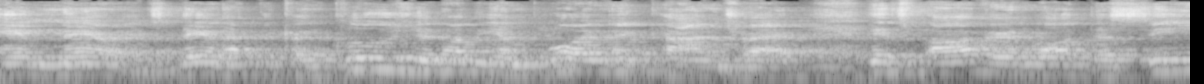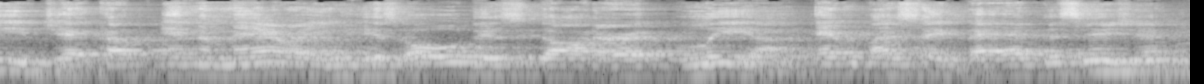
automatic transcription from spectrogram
in marriage. Then at the conclusion of the employment contract, his father-in-law deceived Jacob into marrying his oldest daughter, Leah. Everybody say bad decision.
